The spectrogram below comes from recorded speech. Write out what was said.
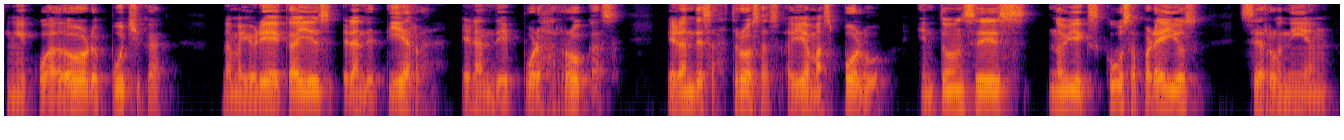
En Ecuador, puchica, la mayoría de calles eran de tierra, eran de puras rocas, eran desastrosas, había más polvo. Entonces no había excusa para ellos, se reunían,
